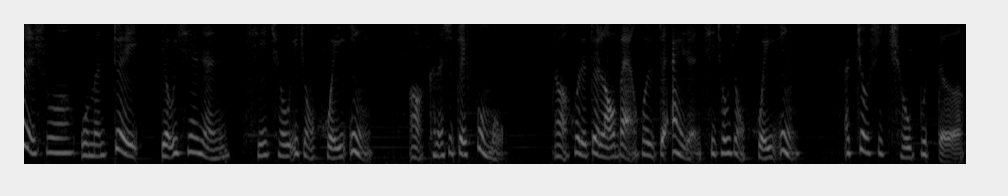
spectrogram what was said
或者说，我们对有一些人祈求一种回应，哦，可能是对父母，啊、或者对老板，或者对爱人祈求一种回应，啊，就是求不得，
